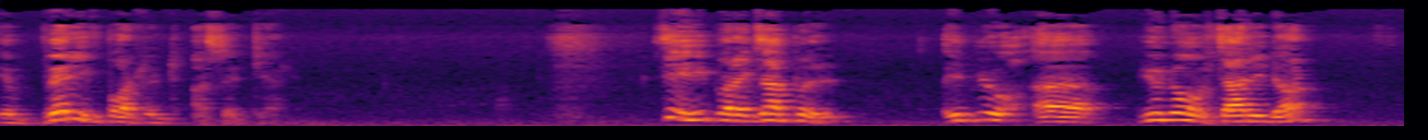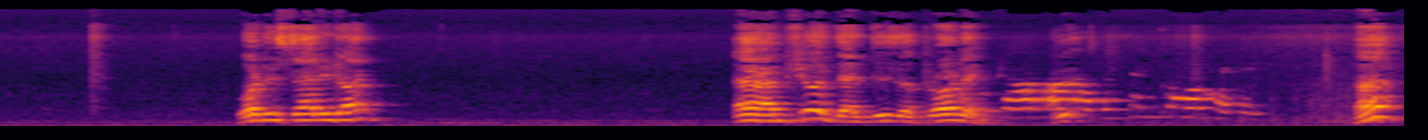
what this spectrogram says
a very important asset here. See, for example, if you uh, you know Saridon, what is Saridon? Uh, I'm sure that this is a product. Uh, listen for headache. Huh?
